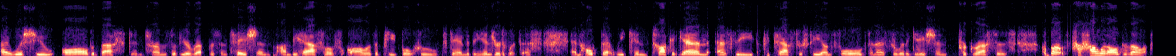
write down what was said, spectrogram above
I wish you all the best in terms of your representation on behalf of all of the people who stand to be injured with this and hope that we can talk again as the catastrophe unfolds and as the litigation progresses about how it all develops.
